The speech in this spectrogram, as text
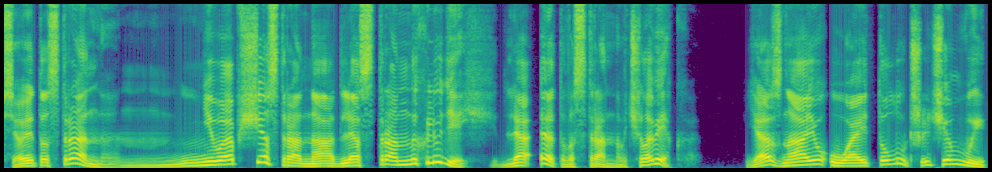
все это странно. Не вообще странно, а для странных людей, для этого странного человека. Я знаю Уайта лучше, чем вы.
